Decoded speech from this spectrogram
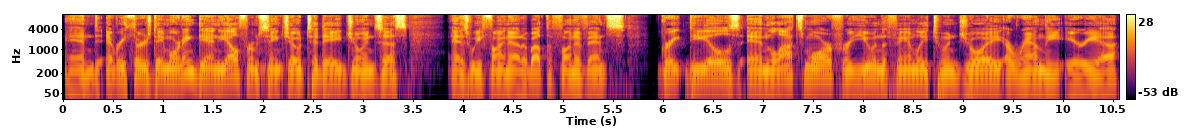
And every Thursday morning, Danielle from St. Joe Today joins us as we find out about the fun events, great deals, and lots more for you and the family to enjoy around the area.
